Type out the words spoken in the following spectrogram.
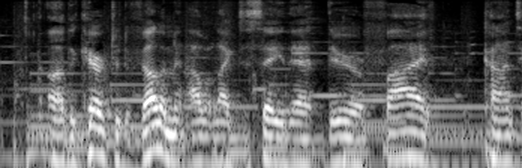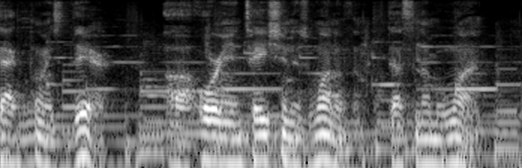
uh, the character development, I would like to say that there are five contact points there. Uh, orientation is one of them. That's number one.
